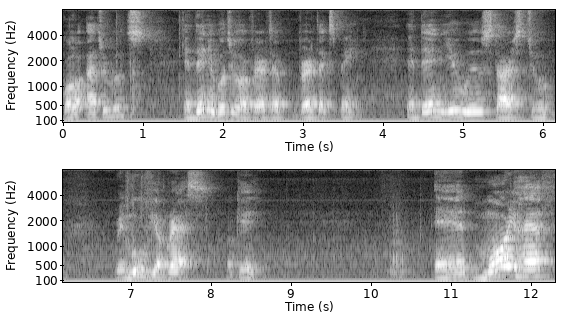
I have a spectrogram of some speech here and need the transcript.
color attributes and then you go to your vertex, vertex paint. And then you will start to remove your grass okay? And more you have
